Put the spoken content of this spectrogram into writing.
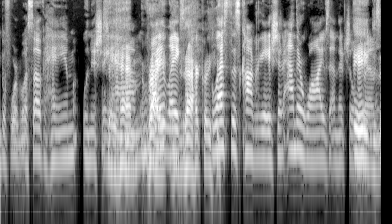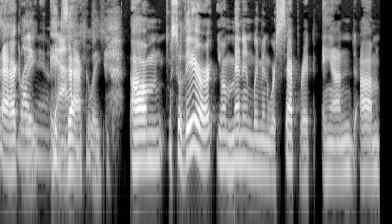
before Musaf, Haim Say Unishehem, hem, right? right, Like exactly. bless this congregation and their wives and their children. Exactly. Like, Yeah. yeah. Exactly. Um, so there, you know, men and women were separate, and um,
